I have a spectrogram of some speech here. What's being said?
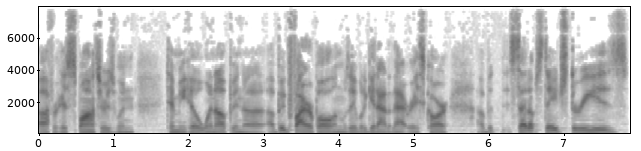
uh, for his sponsors when Timmy Hill went up in a, a big fireball and was able to get out of that race car. Uh, but setup stage three is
